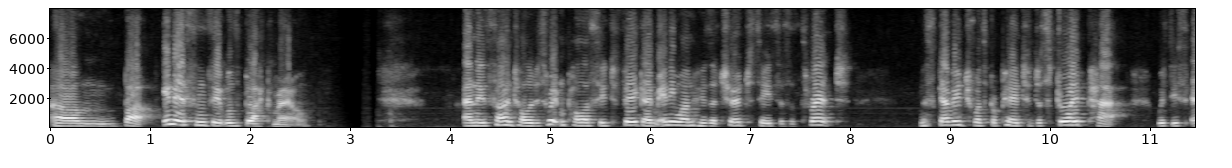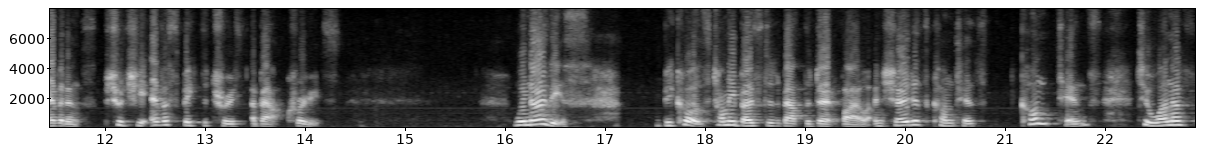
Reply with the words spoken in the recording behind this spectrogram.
Um, but in essence, it was blackmail. And in Scientology's written policy to fair game anyone who the church sees as a threat, Miscavige was prepared to destroy Pat with this evidence should she ever speak the truth about Cruise. We know this because Tommy boasted about the dirt file and showed its contents contents to one of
